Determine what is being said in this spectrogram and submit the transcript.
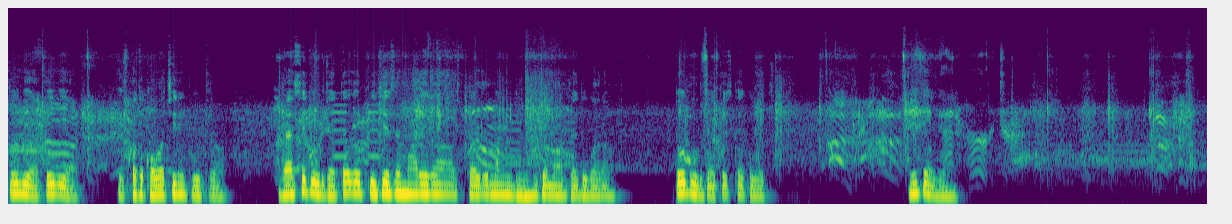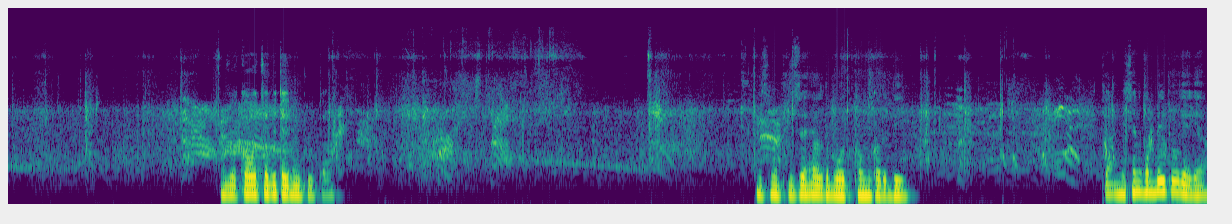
तू भी आ, तू भी आ। इसका तो कवच ही नहीं टूट रहा। वैसे टूट जाता है, अगर पीछे से मारेगा, स्पाइडरमैन घूम के मारता है दोबारा तो टूट जाता है इसका कवच। ये क्या गया मुझे कवच अभी तक नहीं टूटा इसने फिर से हेल्थ बहुत कम कर दी क्या मिशन कंप्लीट हो गया क्या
